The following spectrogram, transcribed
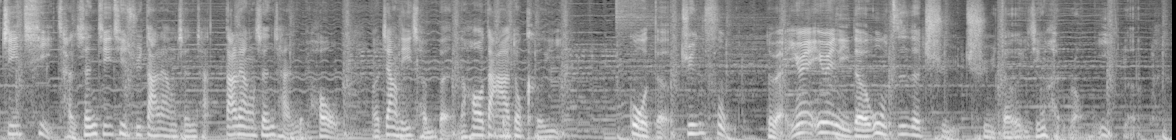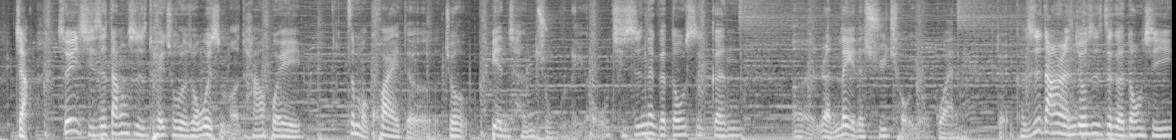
机器产生机器去大量生产，大量生产以后呃降低成本，然后大家都可以过得均富，对不对？因为因为你的物资的取取得已经很容易了。这样，所以其实当时推出的时候，为什么它会这么快的就变成主流？其实那个都是跟呃人类的需求有关，对。可是当然就是这个东西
